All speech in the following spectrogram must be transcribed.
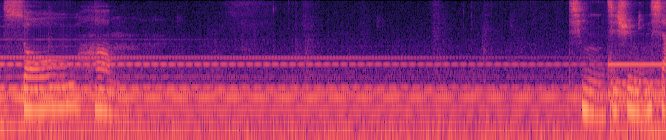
hum，So hum，请继续冥想，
